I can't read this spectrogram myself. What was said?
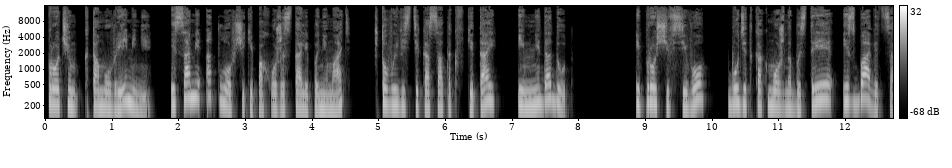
Впрочем, к тому времени и сами отловщики, похоже, стали понимать, что вывести касаток в Китай им не дадут. И проще всего будет как можно быстрее избавиться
